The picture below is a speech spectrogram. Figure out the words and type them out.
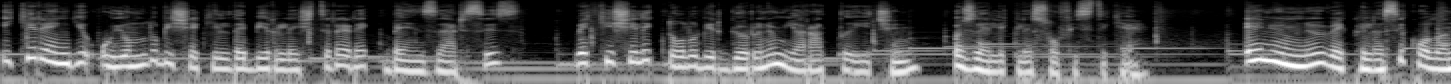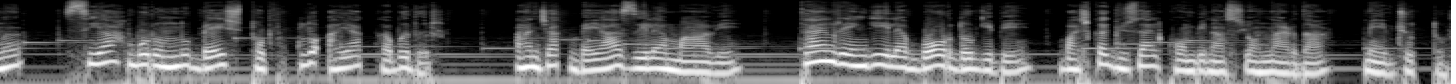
iki rengi uyumlu bir şekilde birleştirerek benzersiz ve kişilik dolu bir görünüm yarattığı için özellikle sofistike. En ünlü ve klasik olanı siyah burunlu bej topuklu ayakkabıdır. Ancak beyaz ile mavi, ten rengi ile bordo gibi başka güzel kombinasyonlar da mevcuttur.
